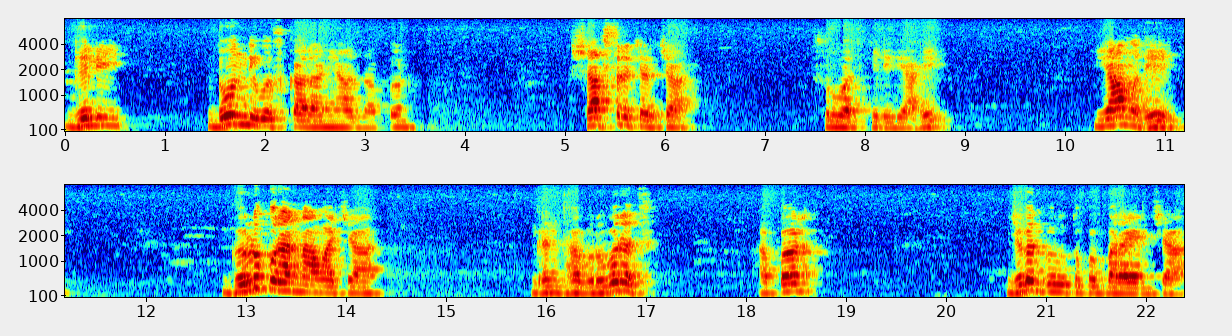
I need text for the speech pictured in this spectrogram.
गेली दोन दिवस कालाने आज आपण शास्त्रचर्चा सुरुवात केलेली आहे. यामध्ये गरुडपुराण नावाच्या ग्रंथाबरोबरच आपण जगद्गुरु तुकोबारायांच्या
